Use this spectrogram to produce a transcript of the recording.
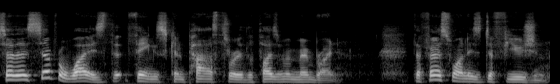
So there's several ways that things can pass through the plasma membrane. The first one is diffusion.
